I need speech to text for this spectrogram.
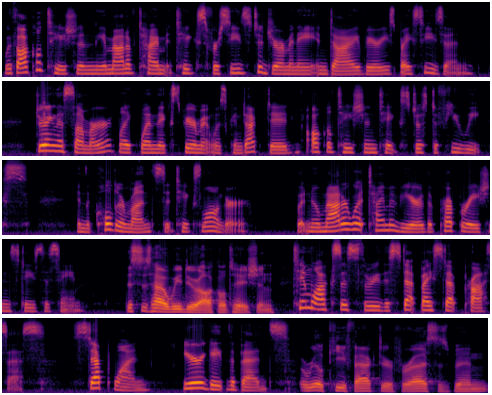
With occultation, the amount of time it takes for seeds to germinate and die varies by season. During the summer, like when the experiment was conducted, occultation takes just a few weeks. In the colder months, it takes longer. But no matter what time of year, the preparation stays the same. This is how we do occultation. Tim walks us through the step by step process. Step one irrigate the beds. A real key factor for us has been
